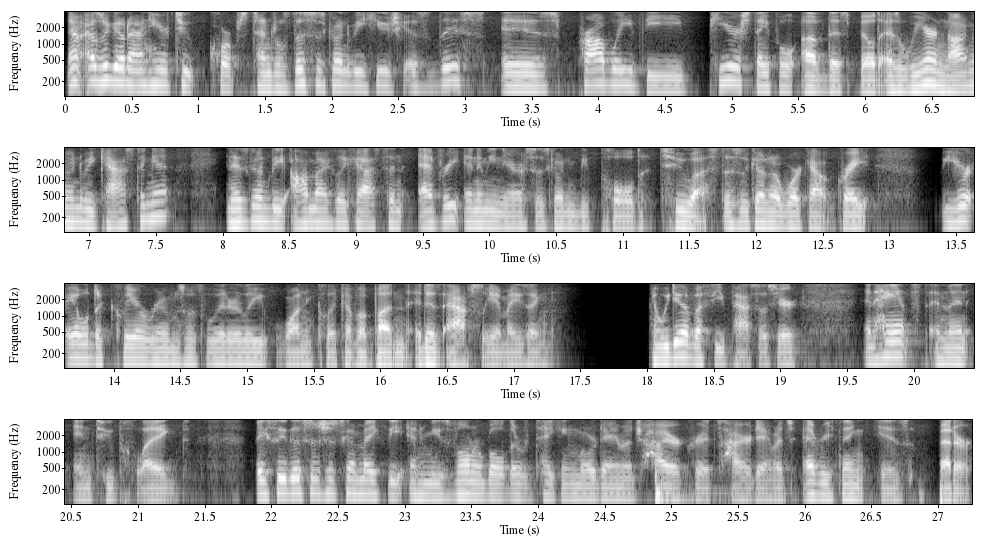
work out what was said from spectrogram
Now, as we go down here to Corpse Tendrils, this is going to be huge because this is probably the pure staple of this build as we are not going to be casting it and it's going to be automatically cast and every enemy near us is going to be pulled to us. This is going to work out great. You're able to clear rooms with literally one click of a button. It is absolutely amazing. And we do have a few passives here. Enhanced and then into Plagued. Basically, this is just going to make the enemies vulnerable. They're taking more damage, higher crits, higher damage. Everything is better.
